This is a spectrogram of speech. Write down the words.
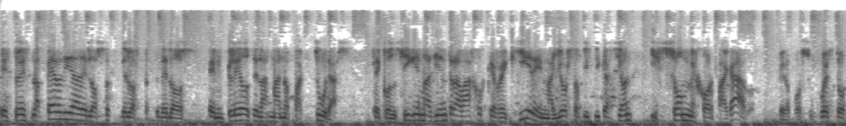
esto es la pérdida de los, de los, de los empleos de las manufacturas se consigue más bien trabajos que requieren mayor sofisticación y son mejor pagados. Pero por supuesto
